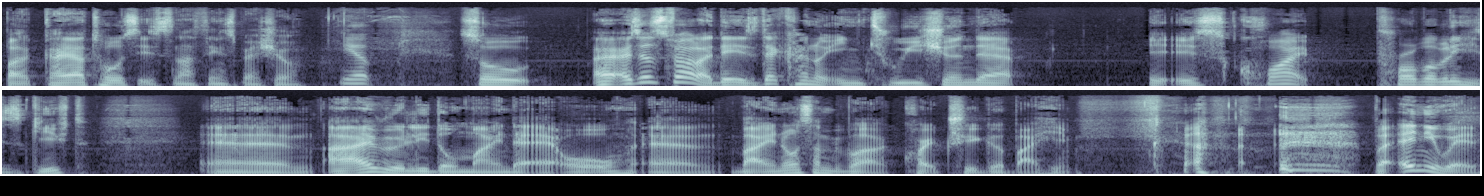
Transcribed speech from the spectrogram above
but kaya toast is nothing special. Yep. So I, I just felt like there is that kind of intuition that it is quite probably his gift. And I really don't mind that at all. And but I know some people are quite triggered by him. but anyway,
